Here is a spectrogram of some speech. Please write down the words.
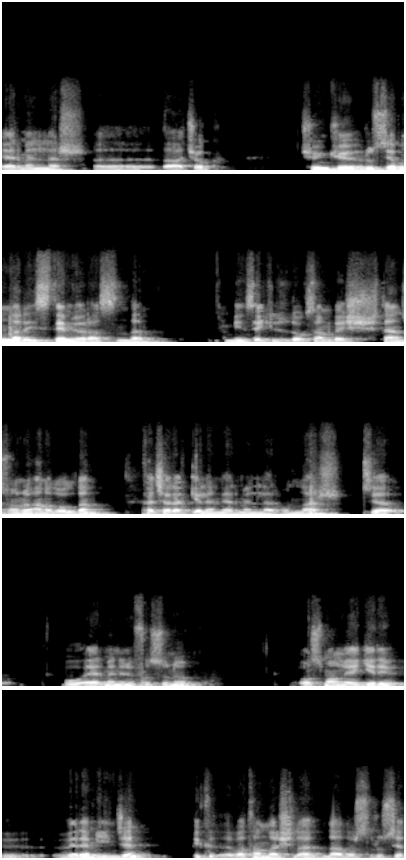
Ermeniler e, daha çok. Çünkü Rusya bunları istemiyor aslında. 1895'ten sonra Anadolu'dan kaçarak gelen Ermeniler bunlar. Rusya bu Ermeni nüfusunu Osmanlı'ya geri e, veremeyince bir vatandaşla daha doğrusu Rusya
